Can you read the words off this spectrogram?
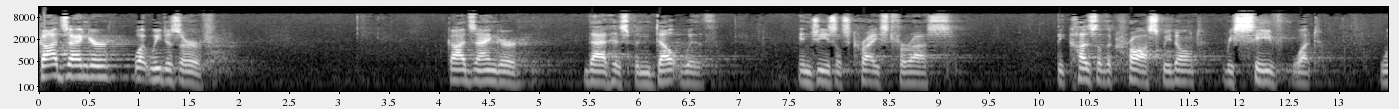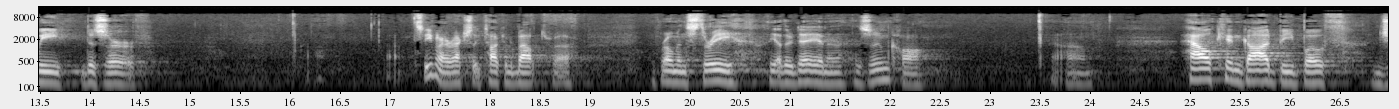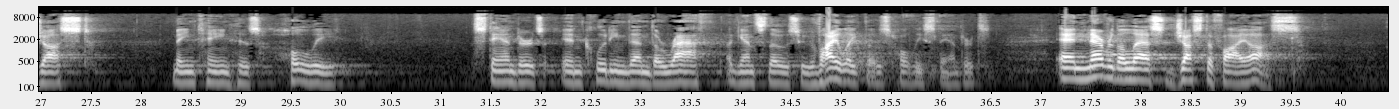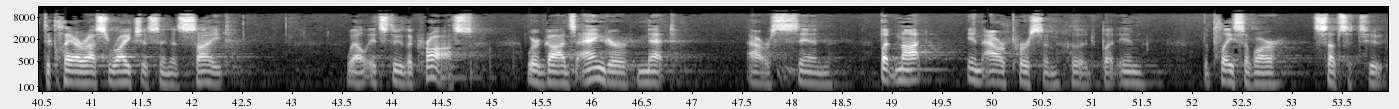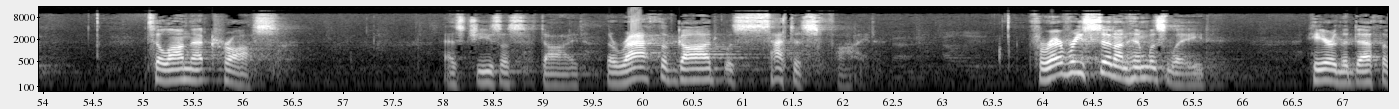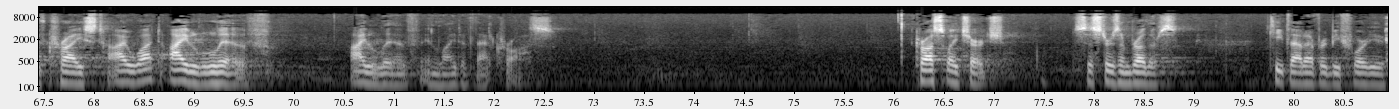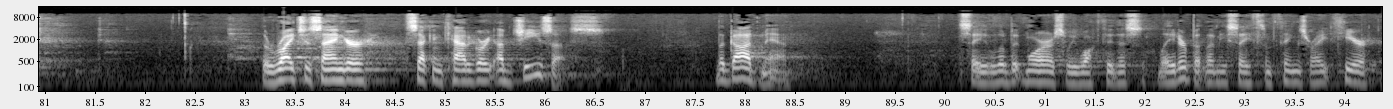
God's anger, what we deserve. God's anger that has been dealt with in Jesus Christ for us. Because of the cross, we don't receive what we deserve. Steve and I were actually talking about uh, Romans 3 the other day in a Zoom call. Um, how can God be both just, maintain his holy standards, including then the wrath against those who violate those holy standards, and nevertheless justify us, declare us righteous in his sight? Well, it's through the cross where God's anger met our sin, but not in our personhood, but in the place of our substitute. Till on that cross, as Jesus died, the wrath of God was satisfied. For every sin on him was laid. Here in the death of Christ, I what? I live. I live in light of that cross. Crossway Church, sisters and brothers, keep that ever before you the righteous anger, second category, of Jesus, the God man. Say a little bit more as we walk through this later, but let me say some things right here.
